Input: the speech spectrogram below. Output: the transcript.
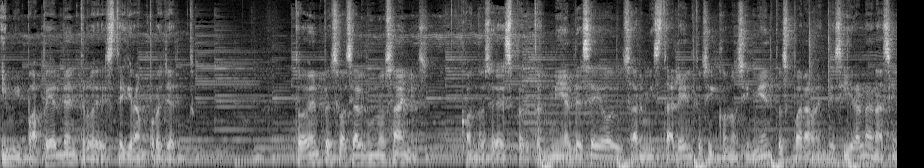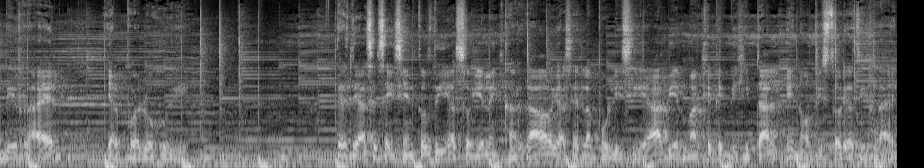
y mi papel dentro de este gran proyecto. Todo empezó hace algunos años, cuando se despertó en mí el deseo de usar mis talentos y conocimientos para bendecir a la nación de Israel y al pueblo judío. Desde hace 600 días soy el encargado de hacer la publicidad y el marketing digital en Audio Historias de Israel.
